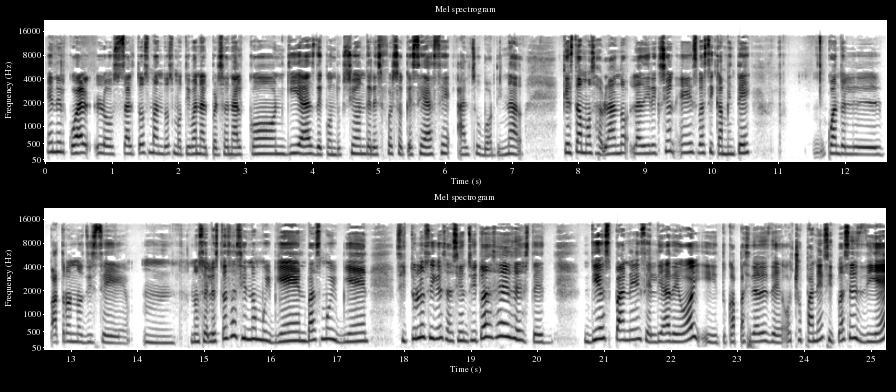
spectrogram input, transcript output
en el cual los altos mandos motivan al personal con guías de conducción del esfuerzo que se hace al subordinado. ¿Qué estamos hablando? La dirección es básicamente cuando el patrón nos dice, mm, no sé, lo estás haciendo muy bien, vas muy bien, si tú lo sigues haciendo, si tú haces este 10 panes el día de hoy y tu capacidad es de 8 panes, si tú haces 10,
